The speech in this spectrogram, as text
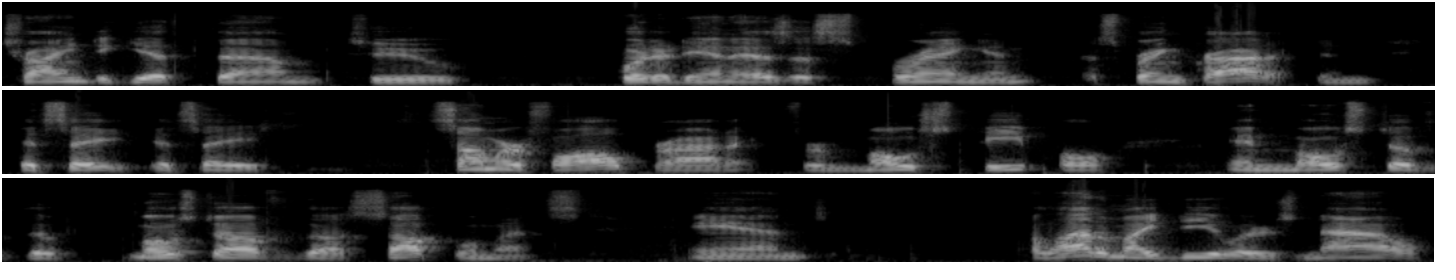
trying to get them to put it in as a spring and a spring product. And it's a it's a summer fall product for most people and most of the most of the supplements. And a lot of my dealers now,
